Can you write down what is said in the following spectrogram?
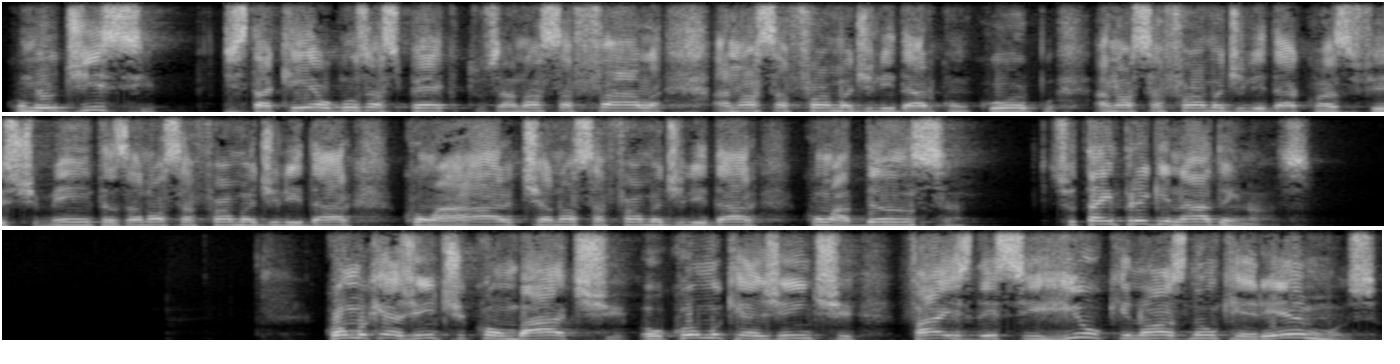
Como eu disse, Destaquei alguns aspectos: a nossa fala, a nossa forma de lidar com o corpo, a nossa forma de lidar com as vestimentas, a nossa forma de lidar com a arte, a nossa forma de lidar com a dança. Isso está impregnado em nós. Como que a gente combate, ou como que a gente faz desse rio que nós não queremos,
